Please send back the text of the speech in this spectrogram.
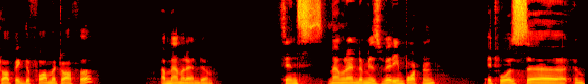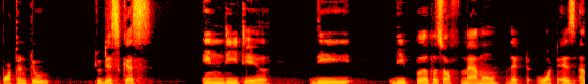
topic the format of a, a memorandum since memorandum is very important, it was uh, important to to discuss in detail the the purpose of memo that what is a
